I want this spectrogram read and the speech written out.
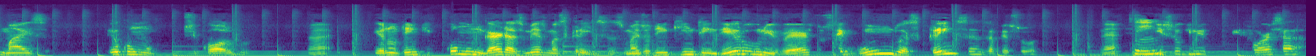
mas eu, como psicólogo, né, eu não tenho que comungar das mesmas crenças, mas eu tenho que entender o universo segundo as crenças da pessoa. Né? Sim. Isso que me força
